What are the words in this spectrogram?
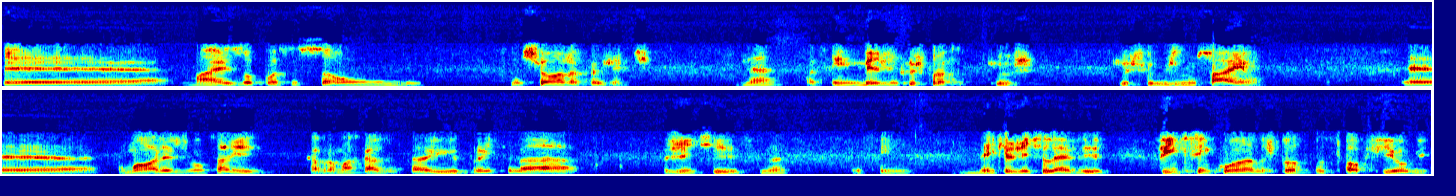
é, mas oposição funciona para gente, né? Assim, mesmo que os, que os, que os filmes não saiam, é, uma hora eles vão sair. Cabra Marcado sair para ensinar a gente isso, né? Assim, nem que a gente leve 25 anos para lançar o filme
